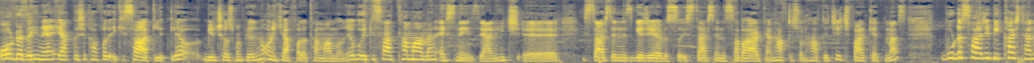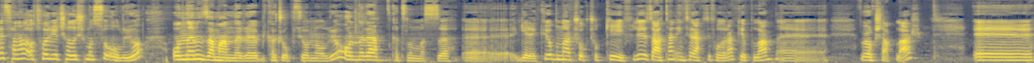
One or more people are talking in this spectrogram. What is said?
Orada da yine yaklaşık haftada 2 saatlikle bir çalışma planı 12 haftada tamamlanıyor. Bu 2 saat tamamen esneyiz. Yani hiç e, isterseniz gece yarısı, isterseniz sabah erken, hafta sonu, hafta içi hiç fark etmez. Burada sadece birkaç tane sanal atölye çalışması oluyor. Onların zamanları birkaç opsiyonlu oluyor. Onlara katılınması e, gerekiyor. Bunlar çok çok keyifli. Zaten interaktif olarak yapılan e, workshoplar. Eee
